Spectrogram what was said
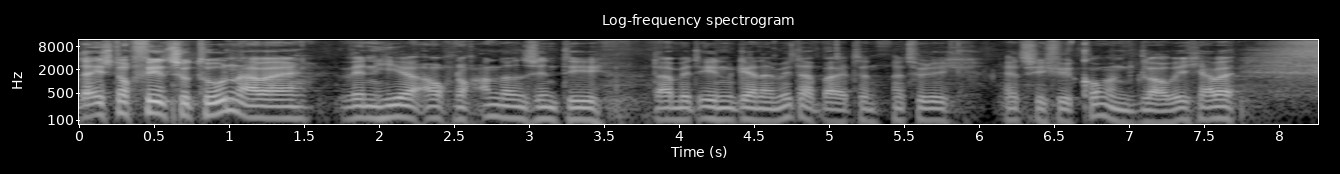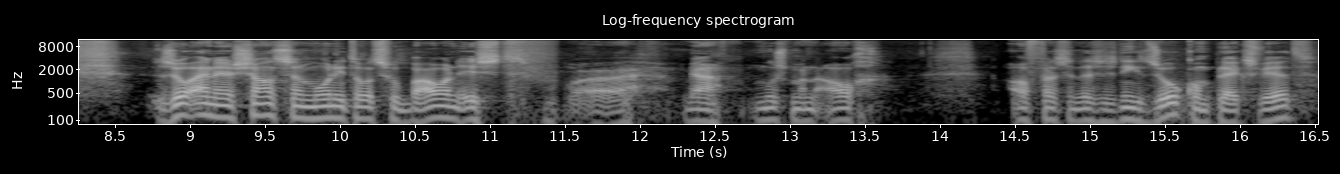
da ist noch viel zu tun, aber wenn hier auch noch andere sind, die da mit Ihnen gerne mitarbeiten, natürlich herzlich willkommen, glaube ich. Aber so eine Chancenmonitor zu bauen, ist, äh, ja, muss man auch aufpassen, dass es nicht so komplex wird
